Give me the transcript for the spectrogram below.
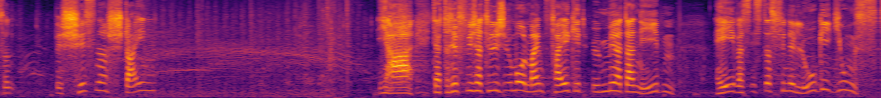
So ein beschissener Stein. Ja, der trifft mich natürlich immer und mein Pfeil geht immer daneben. Hey, was ist das für eine Logik, Jungs?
